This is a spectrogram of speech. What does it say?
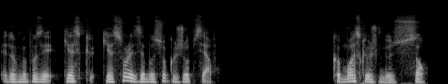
Et donc me poser, que, quelles sont les émotions que j'observe? Comment est-ce que je me sens?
